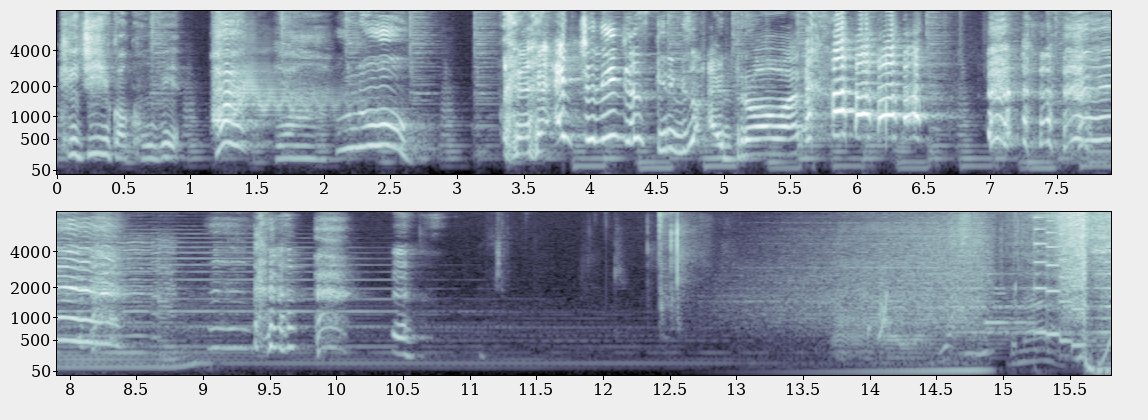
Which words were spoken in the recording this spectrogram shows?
KG, you got COVID. Huh? Yeah. Oh no! Actually, just kidding. So I draw one.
